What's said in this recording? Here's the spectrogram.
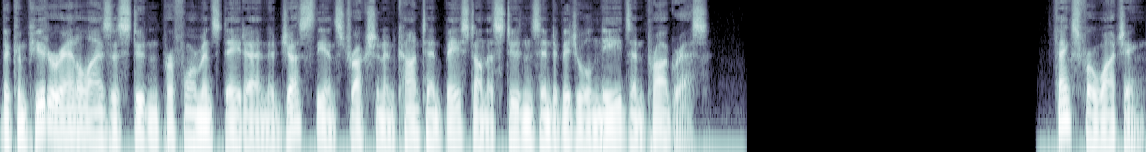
The computer analyzes student performance data and adjusts the instruction and content based on the student's individual needs and progress. Thanks for watching.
